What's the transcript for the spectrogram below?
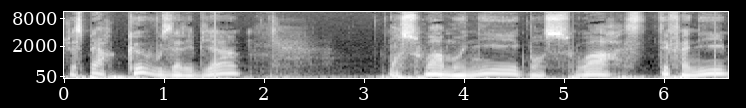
J'espère que vous allez bien. Bonsoir Monique, bonsoir Stéphanie.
